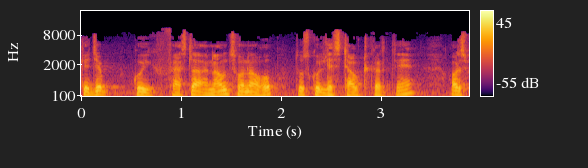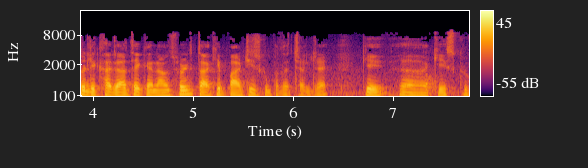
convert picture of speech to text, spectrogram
कि जब कोई फैसला अनाउंस होना हो तो उसको लिस्ट आउट करते हैं और उसमें लिखा जाता है कि अनाउंसमेंट ताकि पार्टीज़ को पता चल जाए कि कि इसको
